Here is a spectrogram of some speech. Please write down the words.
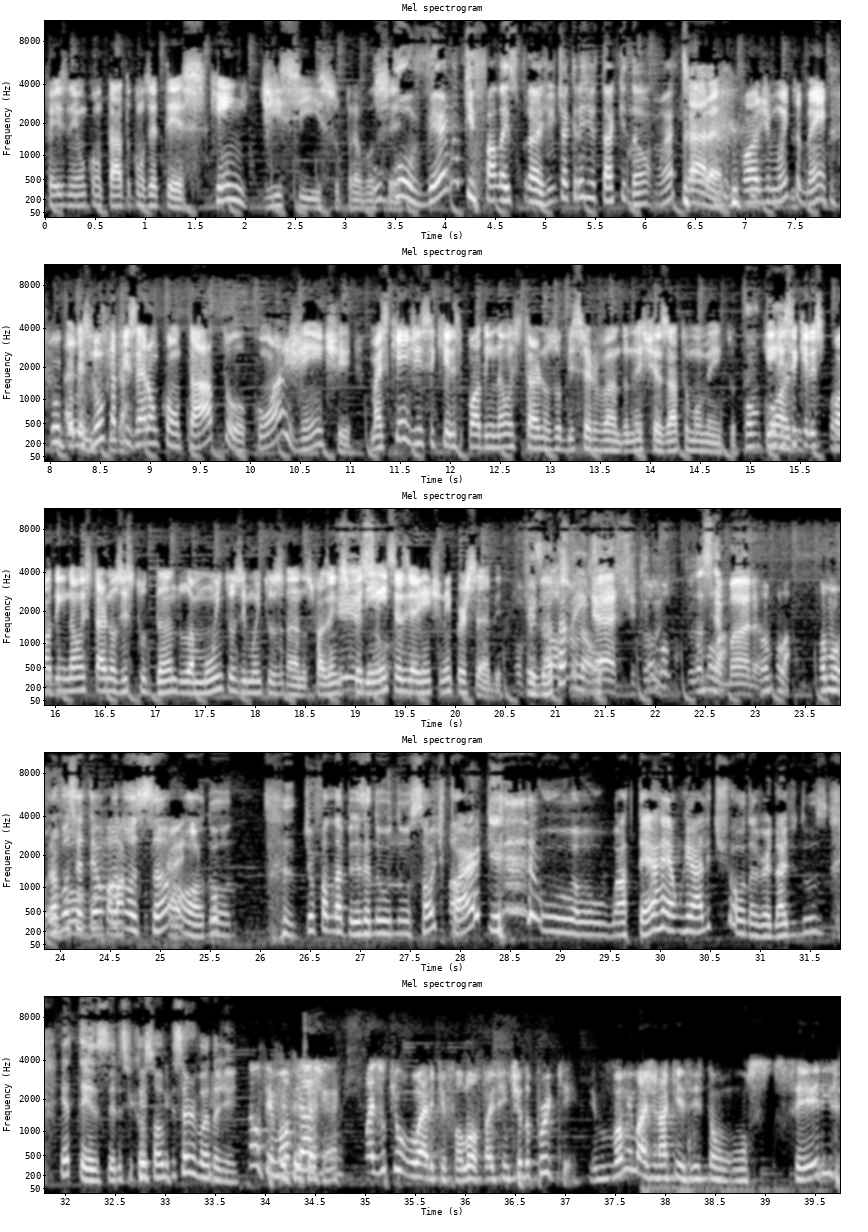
fez nenhum contato com os ETs. Quem disse isso pra você? O governo que fala isso pra gente acreditar que não, não é? Cara, pode muito bem. Eles nunca fizeram contato com a gente. Mas quem disse que eles podem não estar nos observando neste exato momento? quem disse que eles concordo. podem não estar nos estudando há muitos e muitos anos, fazendo Isso. experiências e a gente nem percebe? Ouvindo Exatamente. nosso cast tudo- Vamos- toda vamos lá, semana. Vamos lá. Vamos, Pra eu vou- você ter uma noção, é, ó, tipo, no, deixa eu falar, beleza? No, no South Park, o, o- a Terra é um reality show, na verdade, dos ETs. Eles ficam só observando a gente. Não, tem uma viagem. Mas o que o Eric falou faz sentido por quê? Vamos imaginar que existam uns seres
